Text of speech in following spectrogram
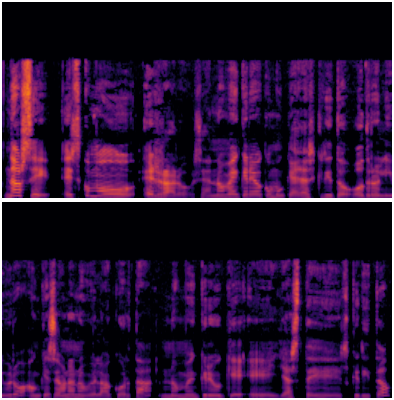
no sé, es como, es raro, o sea, no me creo como que haya escrito otro libro, aunque sea una novela corta, no me creo que eh, ya esté escrito.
